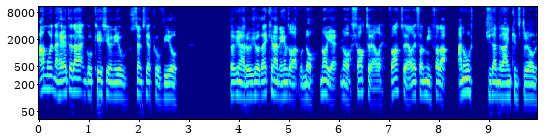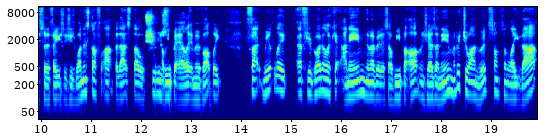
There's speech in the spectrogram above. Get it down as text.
I'm wanting ahead of that and go Casey O'Neill, Cynthia Calvillo, Vivian Araujo, that kind of names are like, well, no, not yet. No, it's far too early. Far too early for me for that. I know she's in the rankings through obviously the fights that she's won and stuff like that, but that's still She a wee bit early to move up. Like, fact, weirdly, if you're going to look at a name, then maybe it's a wee bit up and she has a name, maybe Joanne Wood, something like that.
